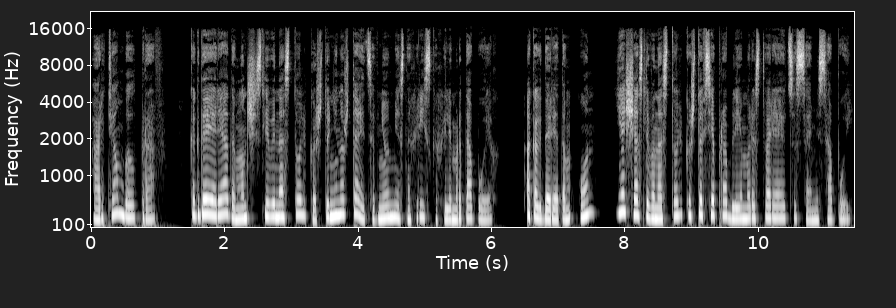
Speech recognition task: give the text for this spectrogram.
Артём был прав. Когда я рядом, он счастливый настолько, что не нуждается в неуместных рисках или мордобоях. А когда рядом он, я счастлива настолько, что все проблемы растворяются сами собой.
